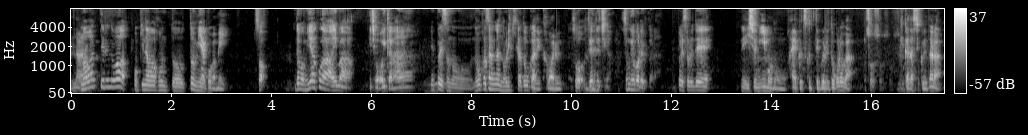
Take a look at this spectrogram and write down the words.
回ってるのは沖縄本島と宮古がメイそう。でも都が今一番多いかな。ン。やっぱりその農家さんが乗り気かどうかで変わる。そう、全然違う。すぐ呼ばれるから。やっぱりそれで、ね、一緒にいいものを早く作ってくれるところがそうそうそう。結果出してくれたら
